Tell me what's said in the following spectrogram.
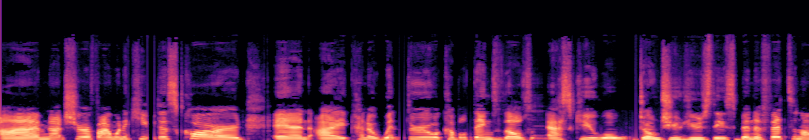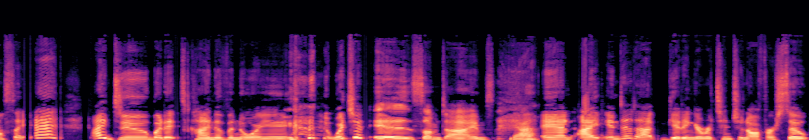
I'm not sure if I want to keep this card. And I kind of went through a couple things. They'll ask you, Well, don't you use these benefits? And I'll say, Eh, I do, but it's kind of annoying, which it is sometimes. Yeah. And I ended up getting a retention offer. So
